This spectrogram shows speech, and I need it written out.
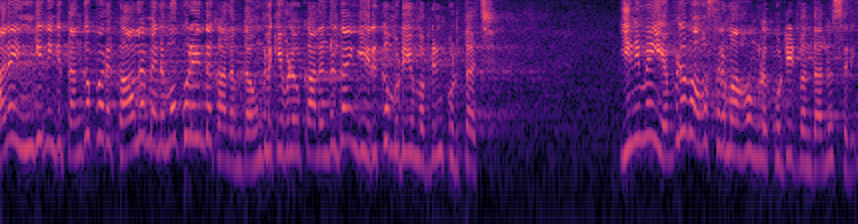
ஆனால் இங்கே நீங்கள் தங்க போகிற காலம் என்னமோ குறைந்த காலம் தான். உங்களுக்கு இவ்வளவு காலங்கள் தான் இங்கே இருக்க முடியும் அப்படின்னு கொடுத்தாச்சு. இனிமே எவ்வளவு அவசரமாக உங்களை கூட்டிட்டு வந்தாலும் சரி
